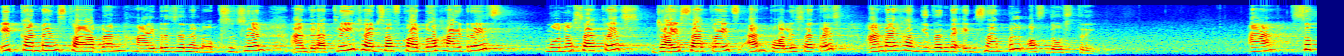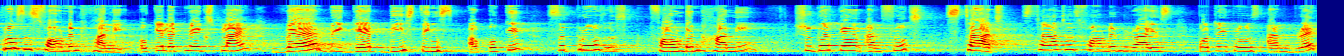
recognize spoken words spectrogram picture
It contains carbon, hydrogen and oxygen and there are three types of carbohydrates monosaccharides, disaccharides and polysaccharides and I have given the example of those three. And sucrose is found in honey. Okay, let me explain where we get these things. Okay, sucrose is found in honey, sugar cane and fruits. Starch, starch is found in rice, potatoes and bread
